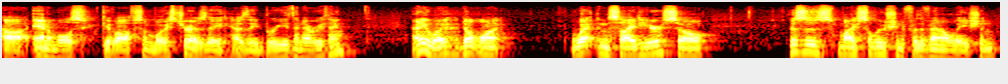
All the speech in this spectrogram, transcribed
uh, animals give off some moisture as they as they breathe and everything. Anyway, I don't want it wet inside here, so this is my solution for the ventilation.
